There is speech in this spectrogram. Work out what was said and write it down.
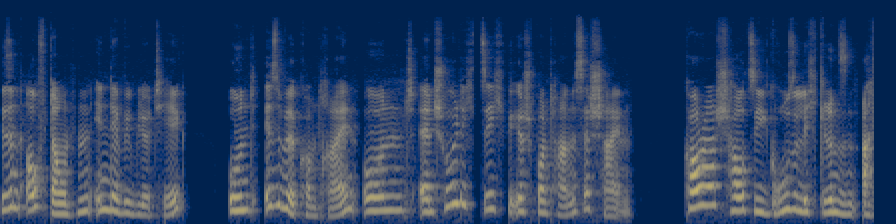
Wir sind auf Downton in der Bibliothek und Isabel kommt rein und entschuldigt sich für ihr spontanes Erscheinen. Cora schaut sie gruselig grinsend an.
